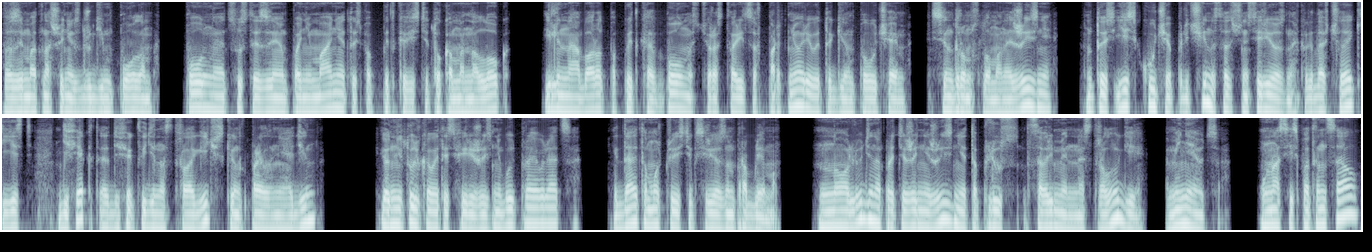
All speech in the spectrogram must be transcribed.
в взаимоотношениях с другим полом, полное отсутствие взаимопонимания, то есть попытка вести только монолог, или наоборот попытка полностью раствориться в партнере, в итоге мы получаем синдром сломанной жизни. Ну, то есть есть куча причин достаточно серьезных, когда в человеке есть дефект, этот дефект виден астрологически, он, как правило, не один, и он не только в этой сфере жизни будет проявляться, и да, это может привести к серьезным проблемам. Но люди на протяжении жизни, это плюс современной астрологии, меняются. У нас есть потенциал,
